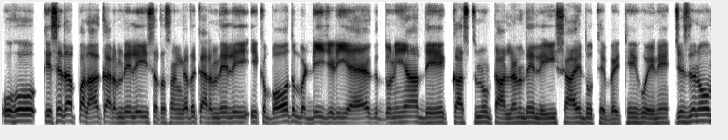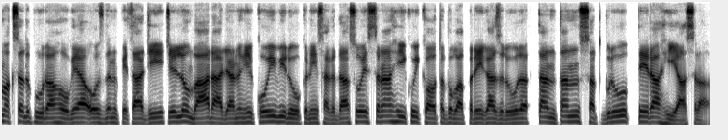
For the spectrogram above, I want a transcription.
ਉਹ ਕਿਸੇ ਦਾ ਭਲਾ ਕਰਨ ਦੇ ਲਈ ਸਤਸੰਗਤ ਕਰਨ ਦੇ ਲਈ ਇੱਕ ਬਹੁਤ ਵੱਡੀ ਜਿਹੜੀ ਹੈ ਦੁਨੀਆ ਦੇ ਕਸ਼ਟ ਨੂੰ ਟਾਲਣ ਦੇ ਲਈ ਸ਼ਾਇਦ ਉੱਥੇ ਬੈਠੇ ਹੋਏ ਨੇ। ਜਿਸ ਦਿਨ ਉਹ ਮਕਸਦ ਪੂਰਾ ਹੋ ਗਿਆ, ਉਸ ਦਿਨ ਪਿਤਾ ਜੀ ਜੇਲੋਂ ਬਾਹਰ ਆ ਜਾਣਗੇ, ਕੋਈ ਵੀ ਰੋਕ ਨਹੀਂ ਸਕਦਾ। ਸੋ ਇਸ ਤਰ੍ਹਾਂ ਹੀ ਕੋਈ ਕੌਤਕ ਵਾਪਰੇਗਾ ਜ਼ਰੂਰ। ਧੰਨ ਧੰਨ ਸਤਿਗੁਰੂ, ਤੇਰਾ ਹੀ ਆਸਰਾ।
